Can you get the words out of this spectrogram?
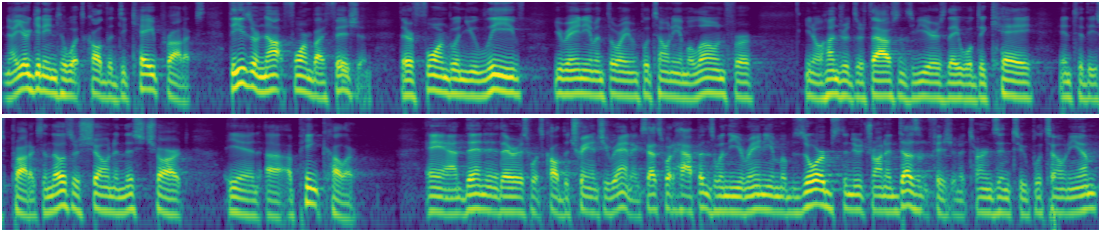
now you're getting to what's called the decay products. These are not formed by fission. They're formed when you leave uranium and thorium and plutonium alone for you know, hundreds or thousands of years, they will decay into these products. And those are shown in this chart in uh, a pink color. And then there is what's called the transuranics. That's what happens when the uranium absorbs the neutron and doesn't fission. It turns into plutonium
